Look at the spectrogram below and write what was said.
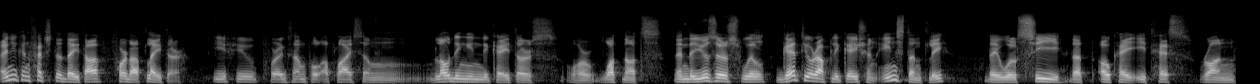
And you can fetch the data for that later. If you, for example, apply some loading indicators or whatnots, then the users will get your application instantly. They will see that, okay, it has run,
